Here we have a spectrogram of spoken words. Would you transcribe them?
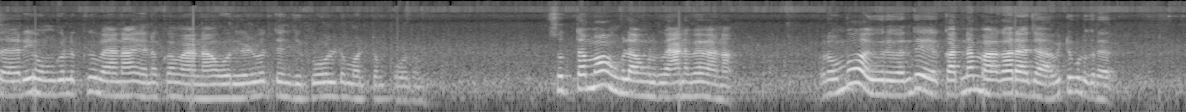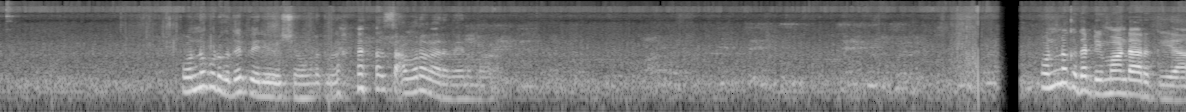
சரி உங்களுக்கு வேணாம் எனக்கும் வேணாம் ஒரு எழுபத்தஞ்சி கோல்டு மட்டும் போதும். சுத்தமாக உங்களை அவங்களுக்கு வேணவே வேணாம் ரொம்ப இவர் வந்து கர்ண மகாராஜா விட்டு கொடுக்குறாரு. பொண்ணு கொடுக்குறதே பெரிய விஷயம் உங்களுக்கு சவரம் வேற வேணுமா? பொண்ணுக்கு தான் டிமாண்டாக இருக்குயா?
